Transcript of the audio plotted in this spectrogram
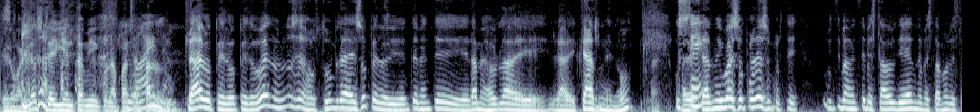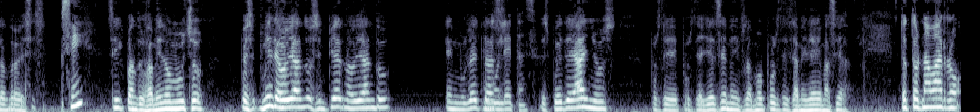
Pero baila usted bien también con la pata de palo. ¿no? Claro, pero, pero bueno, uno se acostumbra a eso, pero evidentemente era mejor la de, la de carne, ¿no? La de carne y hueso, por eso, porque últimamente me está doliendo, me está molestando a veces. ¿Sí? Sí, cuando camino mucho, pues mire, hoy ando sin pierna, hoy ando en muletas. En muletas. Después de años, porque, porque ayer se me inflamó porque caminé demasiado. Doctor Navarro,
